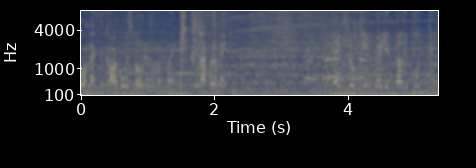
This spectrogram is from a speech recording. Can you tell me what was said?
Cormack, the cargo is loaded on the plane. You're not gonna make it. An exfil team ready at Valley Point duty.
